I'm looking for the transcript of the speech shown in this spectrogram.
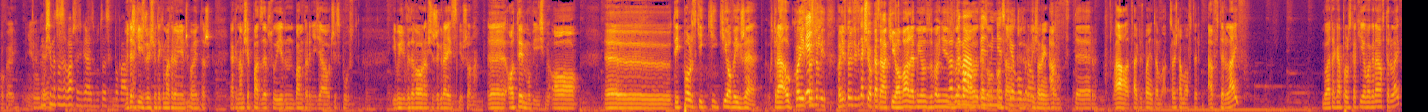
Okej, nie wiem. Mhm. Musimy to zobaczyć, guys, bo to jest chyba ważne. My też kiedyś zrobiliśmy taki materiał, nie wiem czy pamiętasz, jak nam się pad zepsuł i jeden bumper nie działał, czy spust. I wydawało nam się, że gra jest spieszona. E, o tym mówiliśmy, o e, tej polskiej ki kijowej grze, która o, koniec, Wiedźmin. końców, i- koniec końców i tak się okazała kijowa, ale my ją zupełnie Żartowałam, złego tego Wiedźmin nie jest kąta kijową grą. Pamiętam. After... A, tak, już pamiętam, coś tam after. Afterlife? Była taka polska kijowa gra Afterlife?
